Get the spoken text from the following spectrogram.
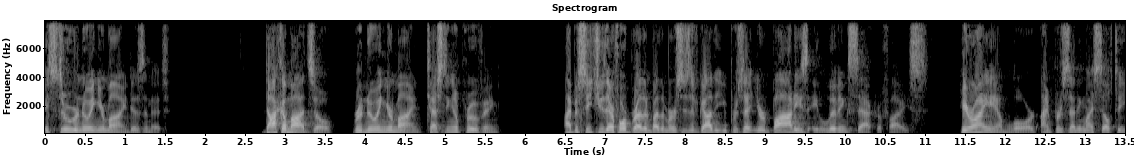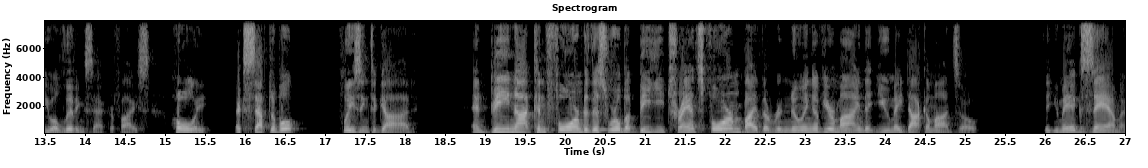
It's through renewing your mind, isn't it? Dokimazo, renewing your mind, testing and proving. I beseech you, therefore, brethren, by the mercies of God, that you present your bodies a living sacrifice. Here I am, Lord. I'm presenting myself to you a living sacrifice, holy, acceptable, pleasing to God. And be not conformed to this world, but be ye transformed by the renewing of your mind, that you may dokimazo, that you may examine,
